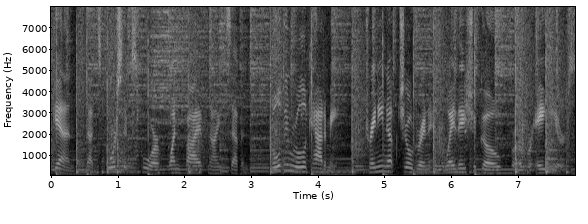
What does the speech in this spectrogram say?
Again, that's 464 1597. Golden Rule Academy, training up children in the way they should go for over eight years.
